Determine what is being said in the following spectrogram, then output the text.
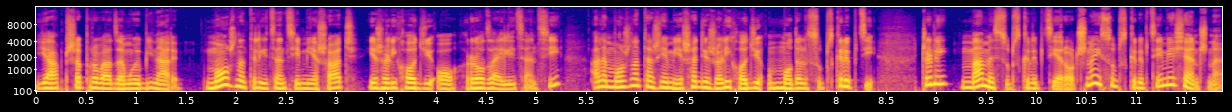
ja przeprowadzam webinary. Można te licencje mieszać, jeżeli chodzi o rodzaj licencji, ale można też je mieszać, jeżeli chodzi o model subskrypcji. Czyli mamy subskrypcje roczne i subskrypcje miesięczne.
